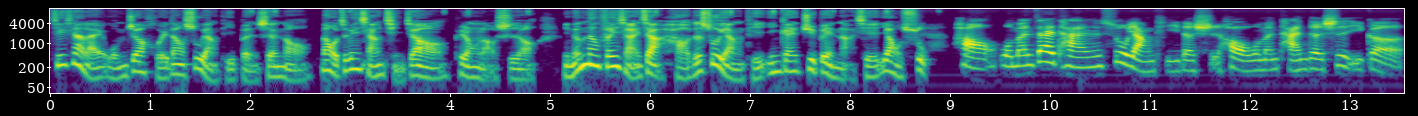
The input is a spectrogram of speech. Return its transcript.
接下来我们就要回到素养题本身哦。那我这边想请教佩蓉老师哦，你能不能分享一下好的素养题应该具备哪些要素？好，我们在谈素养题的时候，我们谈的是一个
